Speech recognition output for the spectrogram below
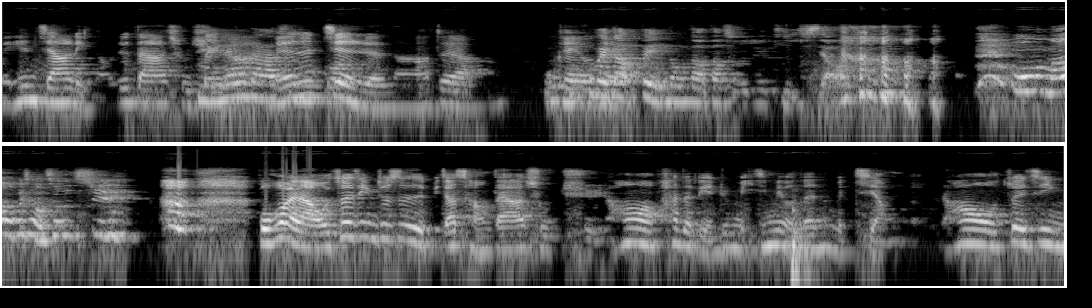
每天嘉玲，我就带她出去，每天每天就见人啊，对啊。OK，会不会到被你弄到，到时候就啼笑。我妈妈，我不想出去。不会啦，我最近就是比较常带他出去，然后他的脸就已经没有那那么僵了。然后最近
